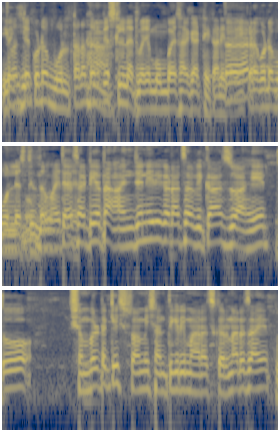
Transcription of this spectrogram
इव्हन ते कुठं बोलताना तरी दिसले नाहीत म्हणजे मुंबई सारख्या ठिकाणी तर. इकडे कुठं बोलले असतील तर माहीत नाही. त्यासाठी आता अंजनेरी गडाचा विकास जो आहे तो शंभर टक्के स्वामी शांतिगिरी महाराज करणारच आहेत.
